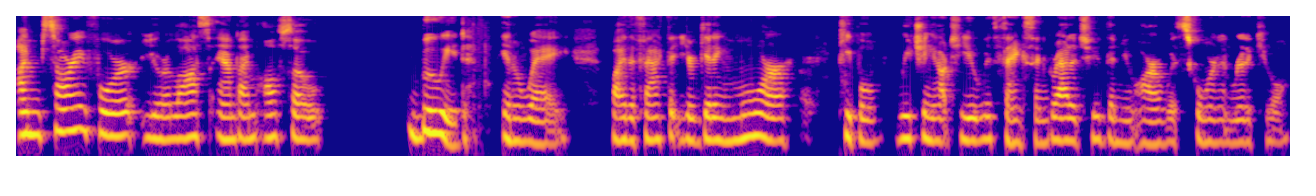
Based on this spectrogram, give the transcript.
I'm sorry for your loss, and I'm also buoyed in a way by the fact that you're getting more people reaching out to you with thanks and gratitude than you are with scorn and ridicule.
